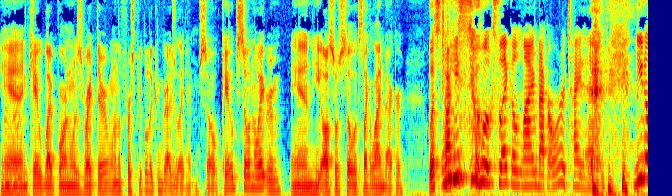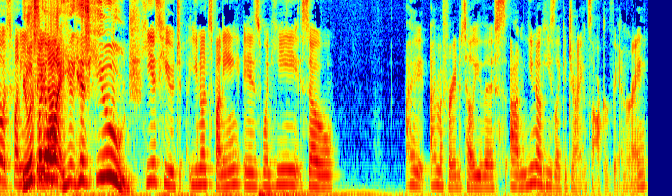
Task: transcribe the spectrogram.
Mm-hmm. and Caleb Lightbourn was right there, one of the first people to congratulate him. So Caleb's still in the weight room, and he also still looks like a linebacker. Let's talk. He still looks like a linebacker or a tight end. you know what's funny? He looks like a that? line. He, he's huge. He is huge. You know what's funny is when he so I I'm afraid to tell you this. Um, you know he's like a giant soccer fan, right?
